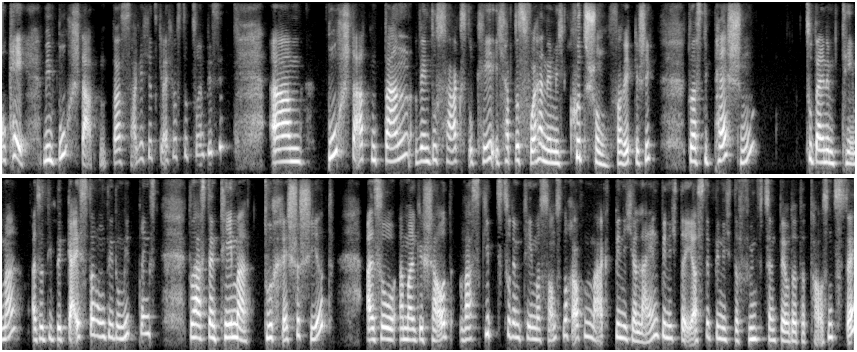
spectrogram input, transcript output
Okay, mit dem Buch starten, das sage ich jetzt gleich was dazu ein bisschen. Ähm, Buch starten dann, wenn du sagst, okay, ich habe das vorher nämlich kurz schon vorweggeschickt, du hast die Passion zu deinem Thema, also die Begeisterung, die du mitbringst. Du hast dein Thema durchrecherchiert, also einmal geschaut, was gibt's zu dem Thema sonst noch auf dem Markt? Bin ich allein? Bin ich der Erste? Bin ich der 15. oder der Tausendste?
